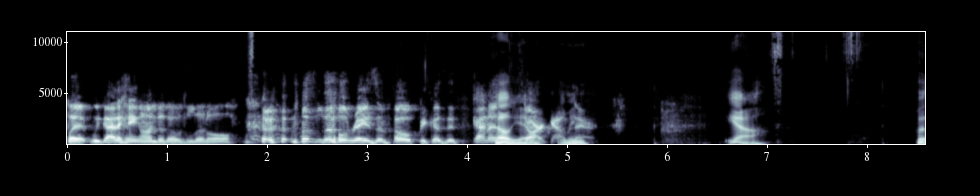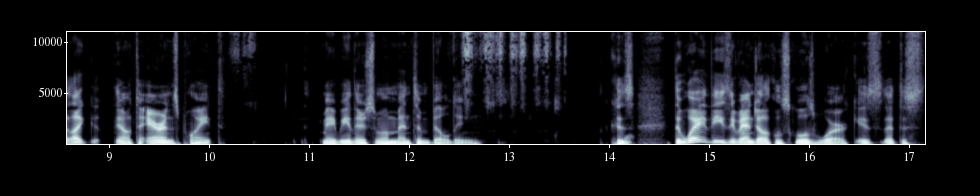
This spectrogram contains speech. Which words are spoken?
but we got to hang on to those little those little rays of hope because it's kind of yeah. dark I out mean, there. Yeah. But like you know, to Erin's point, maybe there's some momentum building. Because the way these evangelical schools work is that the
